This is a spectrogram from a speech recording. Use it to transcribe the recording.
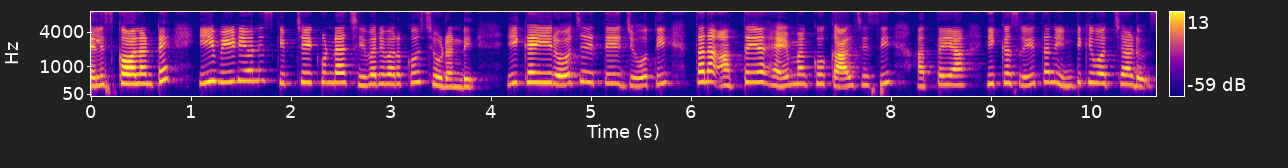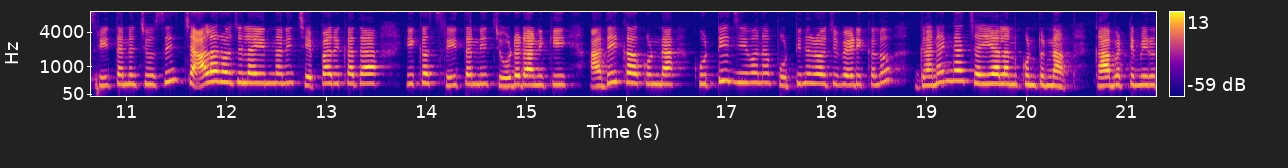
తెలుసుకోవాలంటే ఈ వీడియోని స్కిప్ చేయకుండా చివరి వరకు చూడండి. ఇక ఈ రోజైతే జ్యోతి తన అత్తయ్య హైమకు కాల్ చేసి అత్తయ్య ఇక శ్రీతన్ ఇంటికి వచ్చాడు. శ్రీతన్ని చూసి చాలా రోజులైందని చెప్పారు కదా! ఇక శ్రీతన్ని చూడడానికి అదే కాకుండా కుట్టి జీవన పుట్టినరోజు వేడుకలు ఘనంగా చేయాలనుకుంటున్నాం. కాబట్టి మీరు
